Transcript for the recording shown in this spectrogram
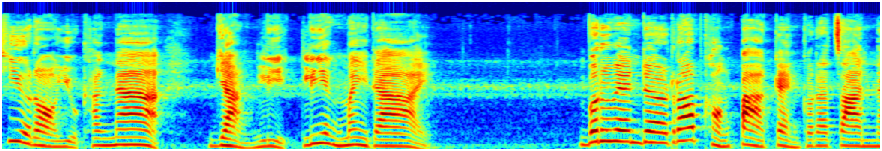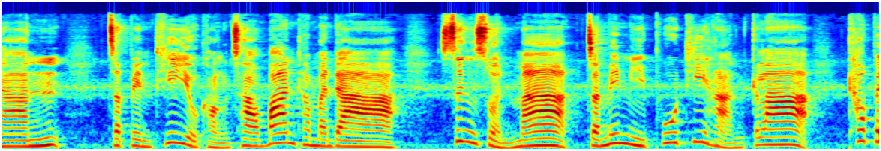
ที่รออยู่ข้างหน้าอย่างหลีกเลี่ยงไม่ได้ บริเวณโดยรอบของป่าแก่งกระจานนั้น จะเป็นที่อยู่ของชาวบ้านธรรมดา ซึ่งส่วนมากจะไม่มีผู้ที่หารกล้าเข้าไป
